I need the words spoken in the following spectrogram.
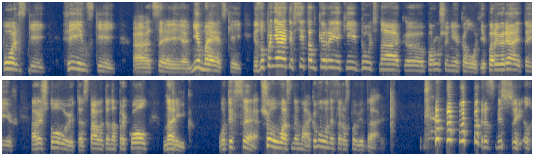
Польський, фінський, е, цей, е, німецький. І зупиняєте всі танкери, які йдуть на е, порушення екології. Перевіряєте їх, арештовуєте, ставите на прикол на рік. От і все. Що у вас немає? Кому вони це розповідають? Розсмішили.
